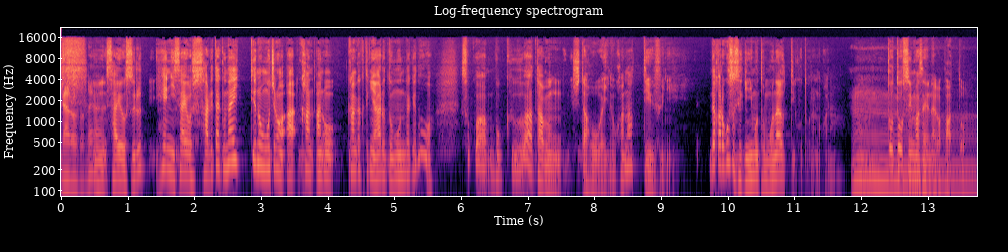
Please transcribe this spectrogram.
なるほどね。うん採用する。変に採用されたくないっていうのももちろんあかんあの感覚的にはあると思うんだけどそこは僕は多分した方がいいのかなっていうふうに。だからこそ責任も伴うっていうことなのかな。うん。ととすいません。なんかパッと。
